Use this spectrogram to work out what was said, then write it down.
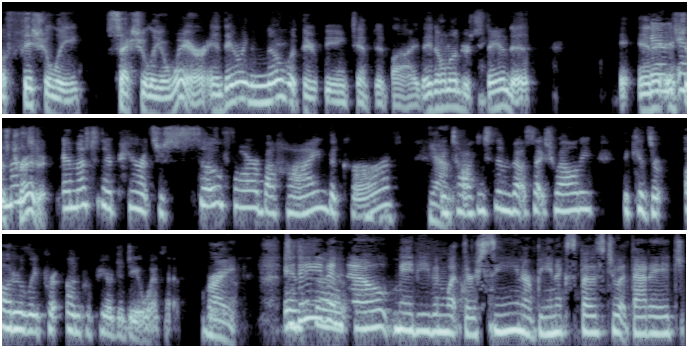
officially sexually aware and they don't even know what they're being tempted by. They don't understand it and, and it's just and tragic. and most of their parents are so far behind the curve yeah. in talking to them about sexuality, the kids are utterly pre- unprepared to deal with it. Right. Do and they so, even know maybe even what they're seeing or being exposed to at that age?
